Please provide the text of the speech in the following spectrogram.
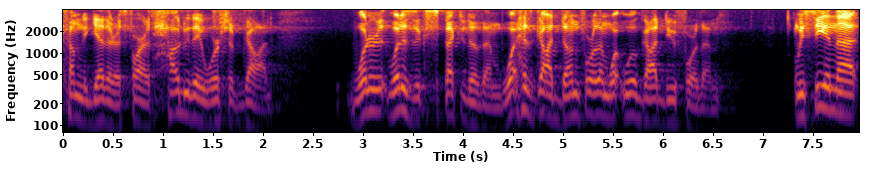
come together as far as how do they worship God? What, are, what is expected of them? What has God done for them? What will God do for them? We see in that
